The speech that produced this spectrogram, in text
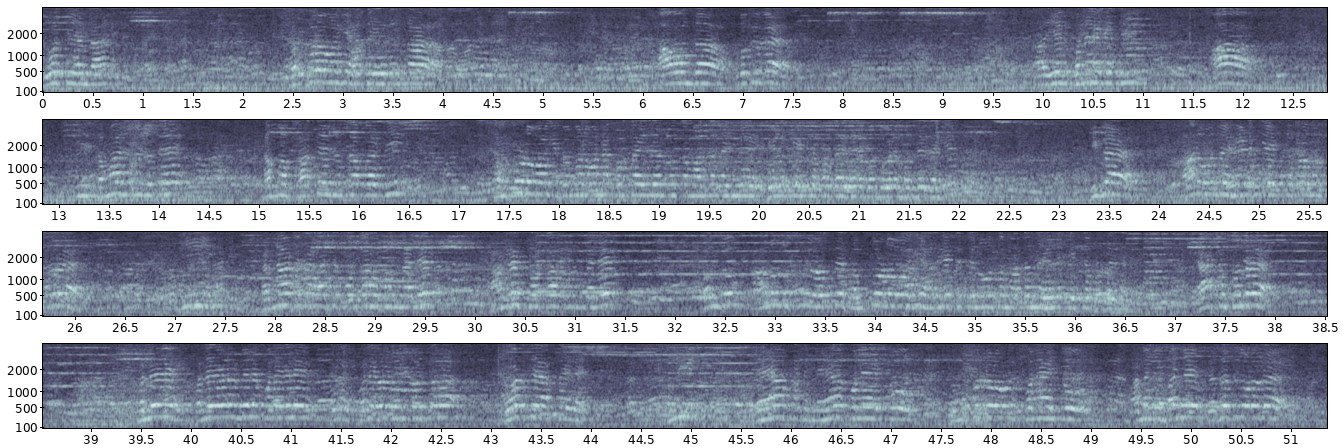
ಯುವತಿಯನ್ನ ಗರ್ಭರವಾಗಿ ಹತ್ಯೆಗೈದಂಥ ಆ ಒಂದು ಹುಡುಗಿಗೆ ಏನು ಕೊನೆ ಆಗೈತಿ? ಆ ಈ ಸಮಾಜದ ಜೊತೆ ನಮ್ಮ ಭಾರತೀಯ ಜನತಾ ಪಾರ್ಟಿ ಸಂಪೂರ್ಣವಾಗಿ ಬೆಂಬಲವನ್ನು ಕೊಡ್ತಾ ಇದೆ ಅನ್ನುವಂಥ ಮಾತನ್ನ ಇಲ್ಲಿ ಹೇಳಿಕೆ ಇಷ್ಟಪಡ್ತಾ ಇದ್ದಾರೆ ಒಂದು ವೇಳೆ ಈಗ ನಾನು ಒಂದು ಹೇಳಿಕೆ ಇಷ್ಟಪಡೋದಂತಂದರೆ ಕರ್ನಾಟಕ ರಾಜ್ಯ ಸರ್ಕಾರ ಬಂದ ಮೇಲೆ ಕಾಂಗ್ರೆಸ್ ಸರ್ಕಾರ ಬಂದ ಮೇಲೆ ಒಂದು ಕಾನೂನು ಸುವ್ಯವಸ್ಥೆ ಸಂಪೂರ್ಣವಾಗಿ ಹದಗೆಟ್ಟಿದೆ ಅನ್ನುವಂಥ ಮಾತನ್ನು ಹೇಳಲಿಕ್ಕೆ ಇಷ್ಟಪಡ್ತಾ ಇದ್ದೇನೆ ಯಾಕಂತಂದ್ರೆ, ಕೊಲೆ, ಕೊಲೆಗಳ ಮೇಲೆ ಕೊಲೆಗಳೇ, ಕೊಲೆಗಳು ನಡೆಯುವಂಥ ವ್ಯವಸ್ಥೆ ಆಗ್ತಾ ಇದೆ. ಈ ನೇಹಾ ನೇಹಾ ಕೊಲೆ ಆಯಿತು ತುಮಕೂರಿನೊಳಗೆ ಒಂದು ಕೊಲೆ ಆಯಿತು, ಆಮೇಲೆ ಮೊನ್ನೆ ಗದಗದೊಳಗೆ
